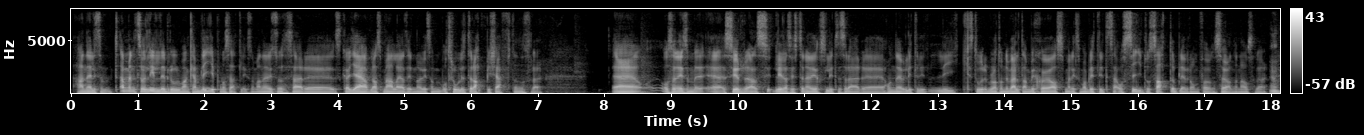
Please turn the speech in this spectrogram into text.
Han är liksom, ja men så lillebror man kan bli på något sätt liksom. Han är liksom så här, eh, ska jävlas med alla hela tiden och liksom otroligt rapp i käften och sådär. Eh, och sen liksom eh, syrra, sy, lilla systern är också lite sådär, eh, hon är väl lite li- lik storebror, hon är väldigt ambitiös men liksom har blivit lite så här åsidosatt upplever de för sönerna och sådär. Mm.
